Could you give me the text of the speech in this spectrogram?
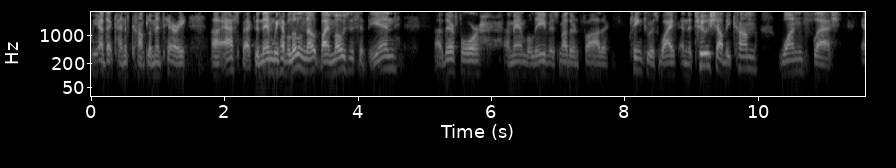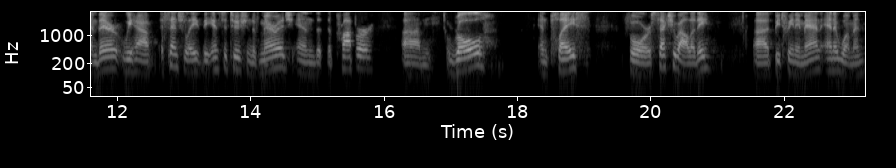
we have that kind of complementary uh, aspect. And then we have a little note by Moses at the end. Uh, Therefore, a man will leave his mother and father cling to his wife, and the two shall become one flesh. And there we have essentially the institution of marriage and the, the proper um, role and place for sexuality uh, between a man and a woman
